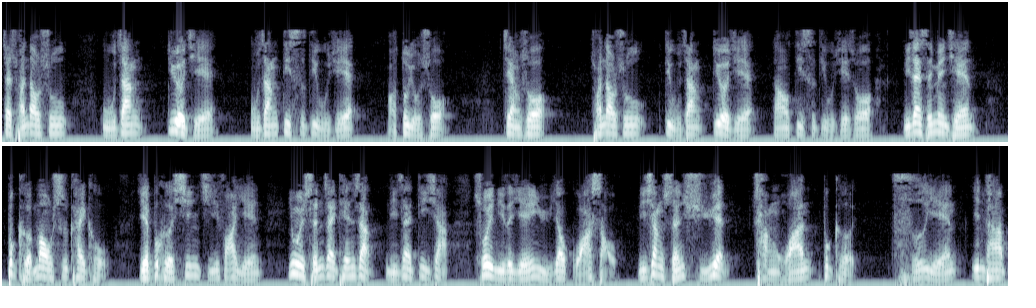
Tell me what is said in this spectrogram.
在传道书五章第二节、五章第四、第五节啊都有说，这样说。传道书第五章第二节，然后第四、第五节说：“你在神面前不可冒失开口，也不可心急发言，因为神在天上，你在地下，所以你的言语要寡少。你向神许愿，偿还不可辞言，因他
